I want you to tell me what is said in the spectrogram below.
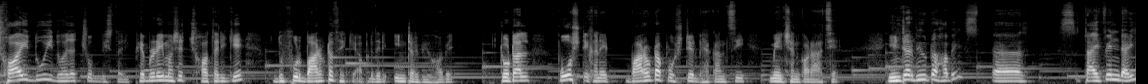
ছয় দুই দু তারিখ ফেব্রুয়ারি মাসের ছ তারিখে দুপুর বারোটা থেকে আপনাদের ইন্টারভিউ হবে। টোটাল পোস্ট এখানে বারোটা পোস্টের ভ্যাকান্সি মেনশন করা আছে। ইন্টারভিউটা হবে stipendiary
